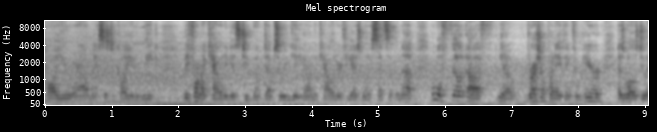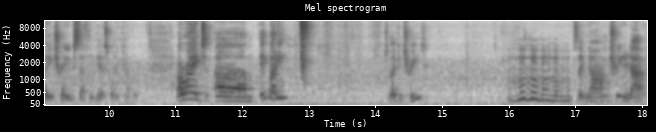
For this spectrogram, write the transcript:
call you, or I'll have my assistant call you in a week before my calendar gets too booked up, so we can get you on the calendar if you guys want to set something up. And we'll fill, uh, you know, brush up on anything from here, as well as do any training stuff that you guys want to cover. All right, um, hey buddy, would you like a treat? it's like, no, I'm treated out.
